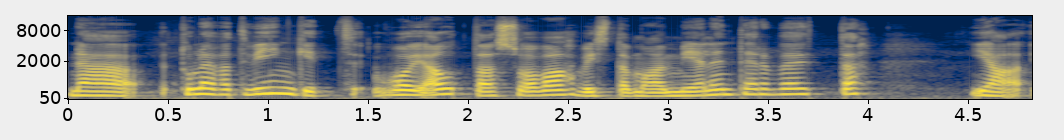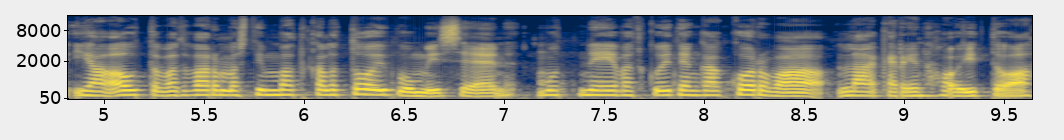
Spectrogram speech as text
Nämä tulevat vinkit voi auttaa sinua vahvistamaan mielenterveyttä ja, ja auttavat varmasti matkalla toipumiseen, mutta ne eivät kuitenkaan korvaa lääkärin hoitoa,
